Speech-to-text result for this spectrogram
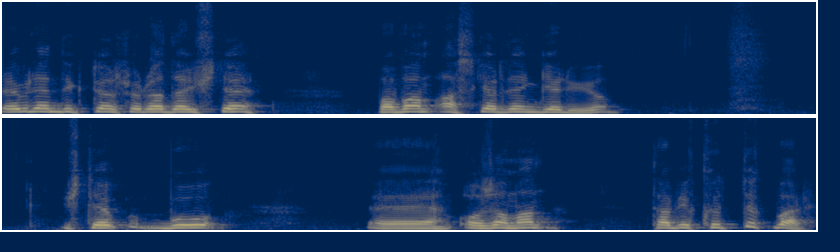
Evlendikten sonra da işte babam askerden geliyor. İşte bu e, o zaman tabii kıtlık var.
